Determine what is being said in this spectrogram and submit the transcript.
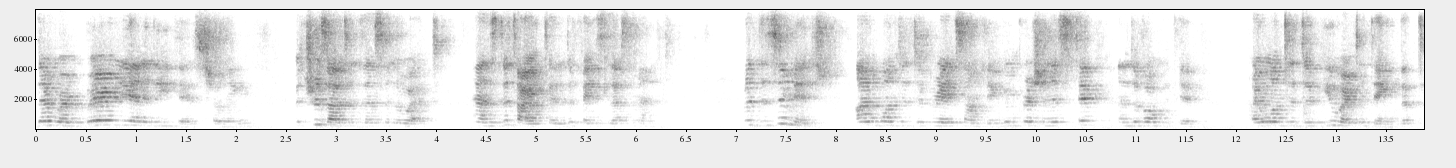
there were barely any details showing, which resulted in a silhouette, hence the title, The Faceless Man. With this image, I wanted to create something impressionistic and evocative. I wanted the viewer to think that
